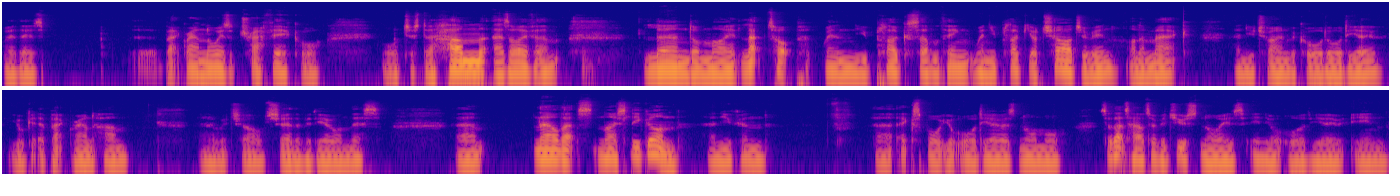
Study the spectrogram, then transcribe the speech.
where there's background noise of traffic or or just a hum as I've um, learned on my laptop when you plug something when you plug your charger in on a Mac and you try and record audio you'll get a background hum uh, which I'll share the video on this. Um, now that's nicely gone, and you can uh, export your audio as normal. So that's how to reduce noise in your audio in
